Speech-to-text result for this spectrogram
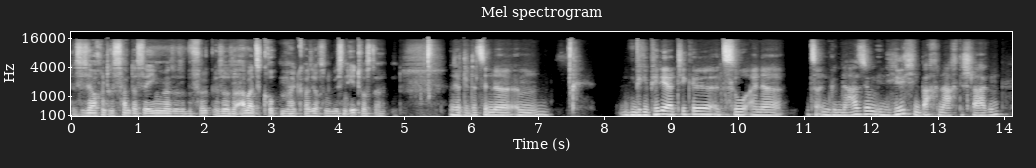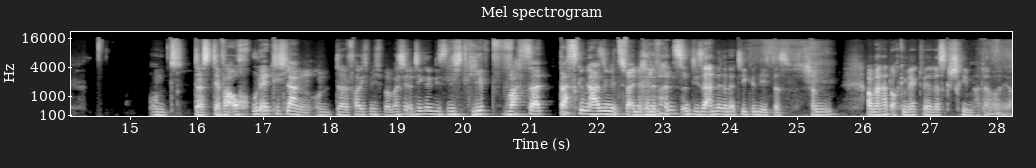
Das ist ja auch interessant, dass ja irgendwann so, so, Bevölker so, so Arbeitsgruppen halt quasi auch so einen gewissen Ethos da hatten. Ich hatte letztens eine, ähm, Wikipedia-Artikel zu einer, zu einem Gymnasium in Hilchenbach nachgeschlagen. Und das, der war auch unendlich lang. Und da frage ich mich bei manchen Artikeln, die es nicht gibt, was hat das Gymnasium jetzt für eine Relevanz und diese anderen Artikel nicht. Das ist schon, aber man hat auch gemerkt, wer das geschrieben hat, aber ja.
